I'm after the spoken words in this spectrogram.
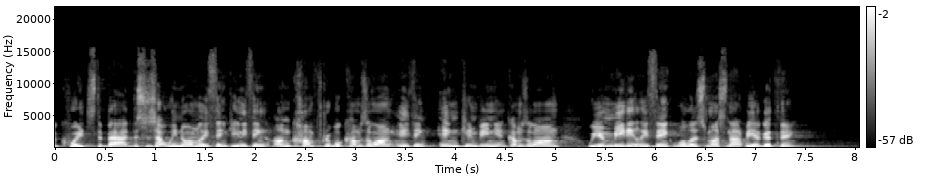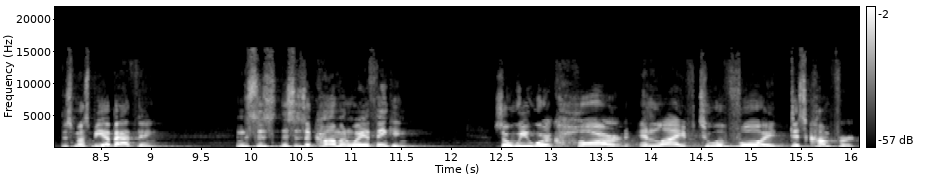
equates to bad. This is how we normally think. Anything uncomfortable comes along, anything inconvenient comes along, we immediately think, well, this must not be a good thing. This must be a bad thing. And this is, this is a common way of thinking. So we work hard in life to avoid discomfort.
